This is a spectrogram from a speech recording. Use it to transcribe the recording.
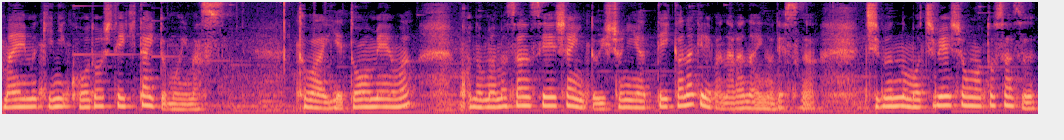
前向きに行動していきたいと思います。とはいえ当面はこのママさん正社員と一緒にやっていかなければならないのですが自分のモチベーションを落とさず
